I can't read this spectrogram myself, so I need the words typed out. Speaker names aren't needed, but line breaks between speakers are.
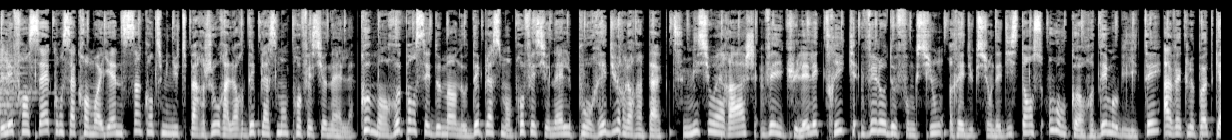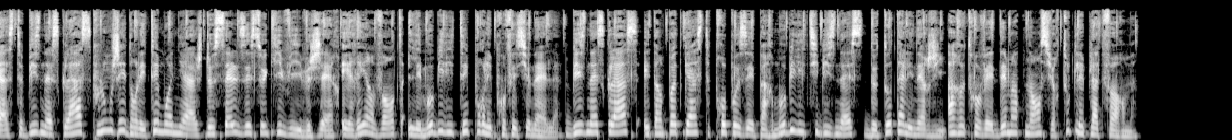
Les Français consacrent en moyenne 50 minutes par jour à leurs déplacements professionnels. Comment repenser demain nos déplacements professionnels pour réduire leur impact? Mission RH, véhicules électriques, vélos de fonction, réduction des distances ou encore des mobilités avec le podcast Business Class, plongez dans les témoignages de celles et ceux qui vivent, gèrent et réinventent les mobilités pour les professionnels. Business Class est un podcast proposé par Mobility Business de Total Energy à retrouver dès maintenant sur toutes les plateformes.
